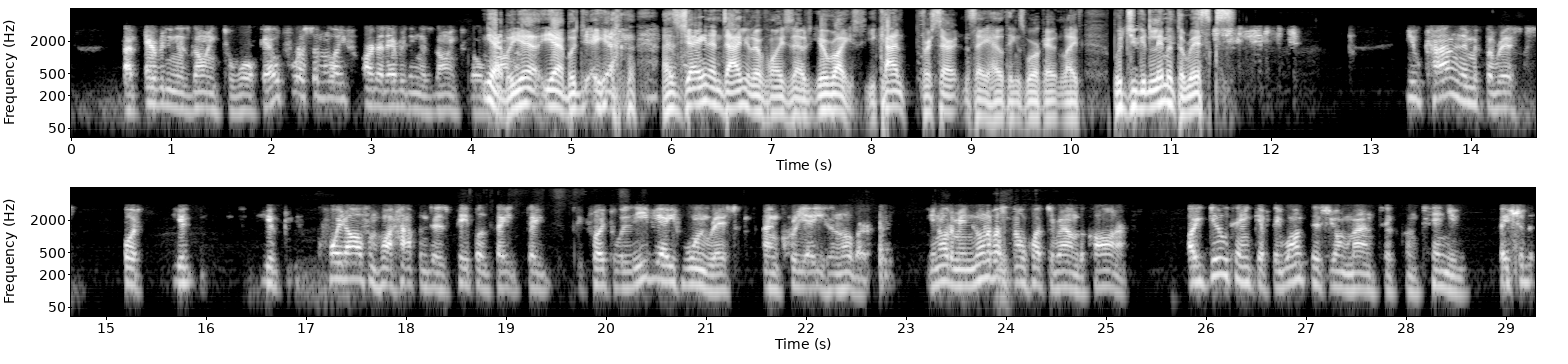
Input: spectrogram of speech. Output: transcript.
that everything is going to work out for us in life or that everything is going to go Yeah, but yeah, yeah, but yeah, as Jane and Daniel have pointed out, you're right. You can't for certain say how things work out in life, but you can limit the risks. you can limit the risks, but you you quite often what happens is people they, they, they try to alleviate one risk and create another. You know what I mean? None of us know what's around the corner. I do think if they want this young man to continue, they should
